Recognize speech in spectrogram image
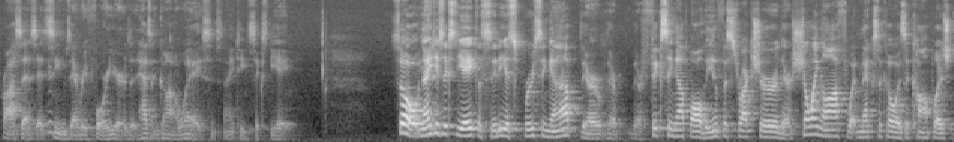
process, it seems, every four years. It hasn't gone away since 1968. So 1968, the city is sprucing up. They're, they're, they're fixing up all the infrastructure. They're showing off what Mexico has accomplished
